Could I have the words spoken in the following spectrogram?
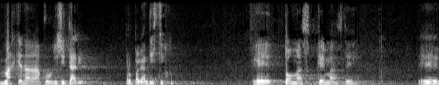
más que nada publicitario, propagandístico eh, tomas, quemas de eh,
